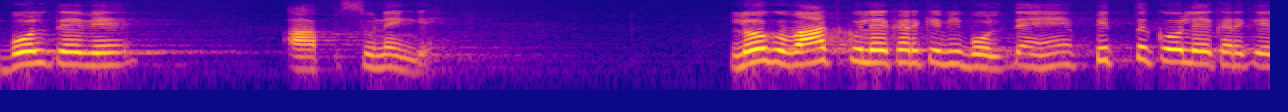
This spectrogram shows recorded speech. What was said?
बोलते हुए आप सुनेंगे। लोग वात को लेकर के भी बोलते हैं, पित्त को लेकर के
